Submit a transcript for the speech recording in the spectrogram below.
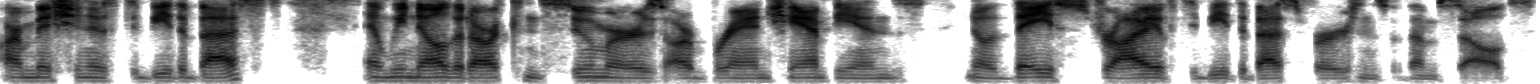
our mission is to be the best. And we know that our consumers, our brand champions, you know, they strive to be the best versions of themselves.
